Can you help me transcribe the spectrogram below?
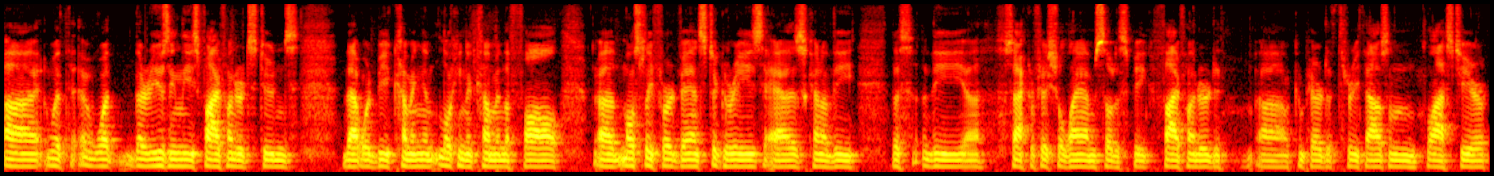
uh, with what they're using these 500 students that would be coming and looking to come in the fall, uh, mostly for advanced degrees as kind of the the, the uh, sacrificial lamb, so to speak, 500 uh, compared to 3,000 last year,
